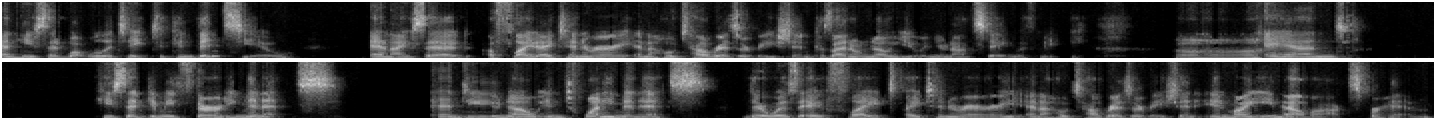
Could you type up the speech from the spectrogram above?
And he said, What will it take to convince you? And I said, A flight itinerary and a hotel reservation because I don't know you and you're not staying with me. Uh huh. And he said, Give me 30 minutes. And do you know, in 20 minutes, there was a flight itinerary and a hotel reservation in my email box for him.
